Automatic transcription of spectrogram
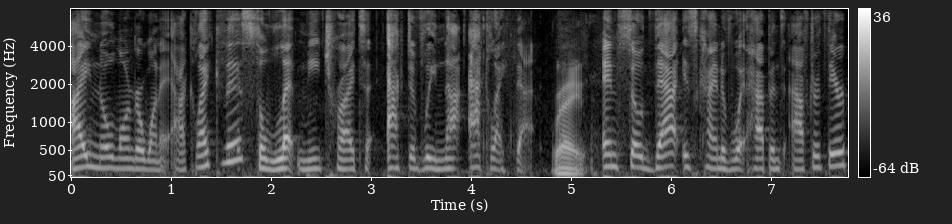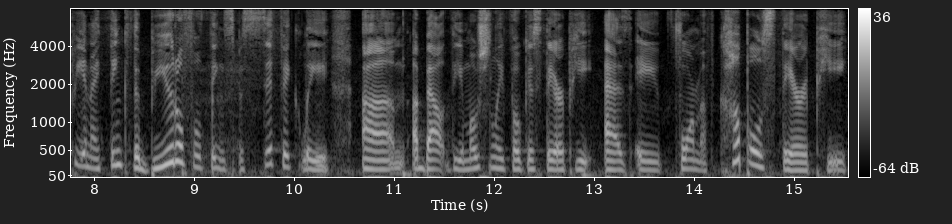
I no longer want to act like this, so let me try to actively not act like that. Right. And so that is kind of what happens after therapy. And I think the beautiful thing specifically um, about the emotionally focused therapy as a form of couples therapy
